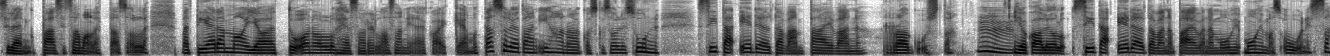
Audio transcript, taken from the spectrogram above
silleen niin pääsi samalle tasolle. Mä tiedän, mä oon jaettu, on ollut Hesari lasagnea ja kaikkea, mutta tässä oli jotain ihanaa, koska se oli sun sitä edeltävän päivän ragusta, Mm, joka oli ollut sitä edeltävänä päivänä muhi, muhimassa uunissa.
